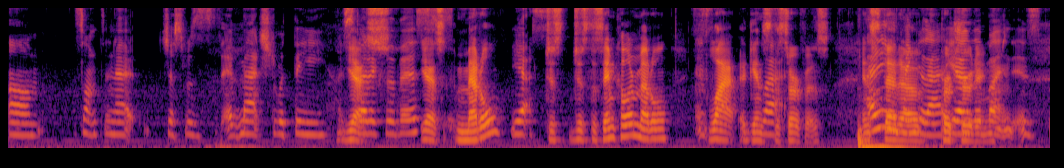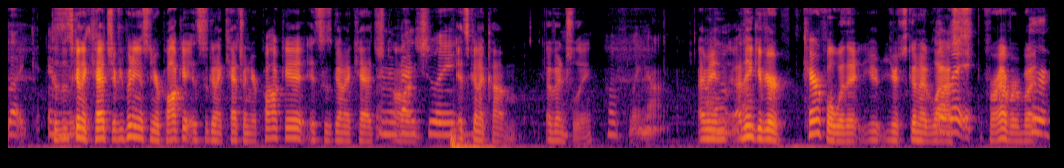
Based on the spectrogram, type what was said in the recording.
Um, something that just was it matched with the aesthetics Yes. of this. Yes, metal, Yes. just just the same color metal, flat against the surface instead of of that. Yeah, the protruding. is like Because it's gonna catch if you're putting this in your pocket. It's gonna catch on your pocket. It's just gonna catch and on. eventually, It's gonna come eventually. hopefully not. I mean, don't I, think if you're careful with it, you're, you're just gonna last they- forever. But You're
